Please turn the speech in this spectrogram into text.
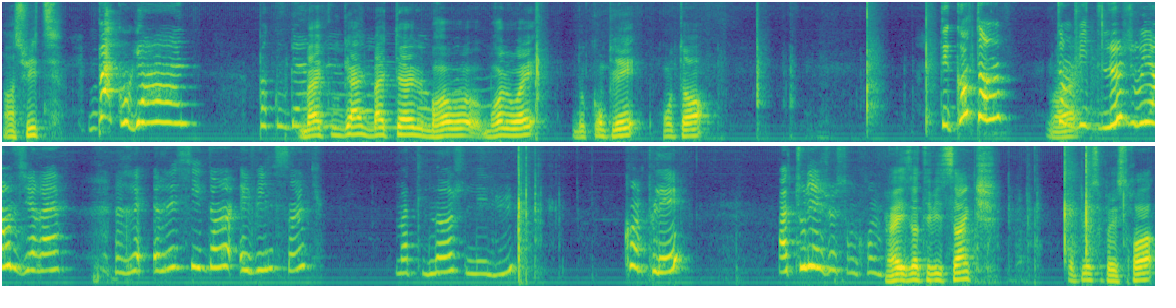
Ensuite, Bakugan Bakugan Bakugan Battle Broadway. Donc complet, content. T'es content? T'as envie de le jouer, on dirait. Re- Resident Evil 5. Maintenant, je l'ai lu. Complet. Ah, tous les jeux sont complets. Resident Evil 5. Complet sur PS3.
